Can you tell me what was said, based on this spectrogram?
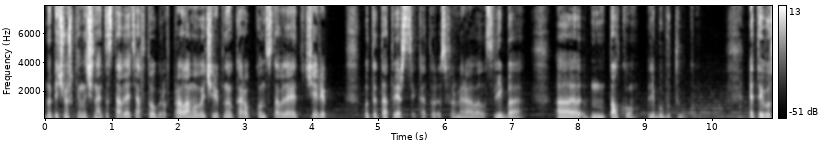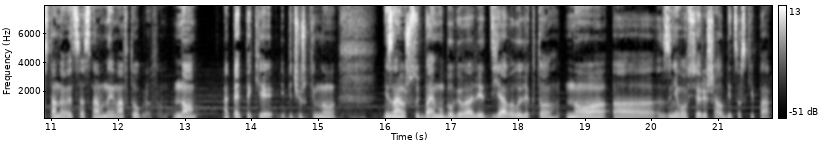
Но Печушкин начинает оставлять автограф. Проламывая черепную коробку, он вставляет в череп вот это отверстие, которое сформировалось, либо м, палку, либо бутылку. Это его становится основным автографом. Но, опять-таки, и Печушкину, не знаю уж, судьба ему благоволит, дьявол или кто, но а, за него все решал Битцевский парк.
